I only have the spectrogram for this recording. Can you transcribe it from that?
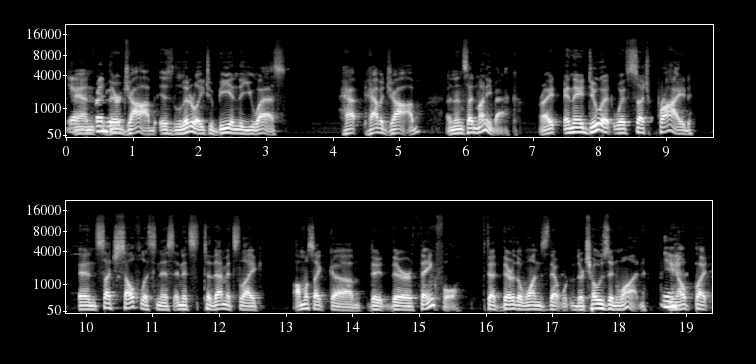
Yeah, and their job is literally to be in the US, ha- have a job, and then send money back, right? And they do it with such pride and such selflessness, and it's to them, it's like almost like um, they, they're thankful that they're the ones that were, they're chosen one, yeah. you know. But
